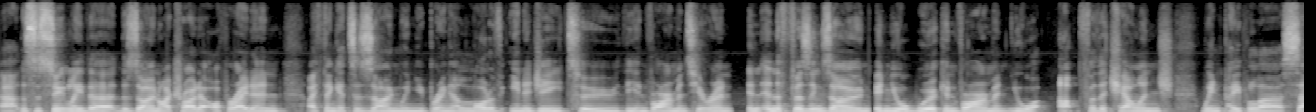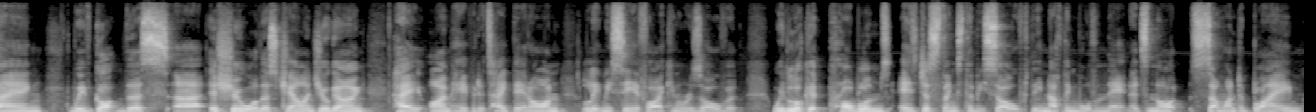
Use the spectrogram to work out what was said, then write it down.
Uh, this is certainly the the zone I try to operate in. I think it's a zone when you bring a lot of energy to the environments you're in. In, in the fizzing zone, in your work environment, you're up for the challenge. When people are saying we've got this uh, issue or this challenge, you're going, hey, I'm happy to take that on. Let me see if I can resolve it. We look at problems as just things to be solved. They're nothing more than that. It's not someone to blame.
